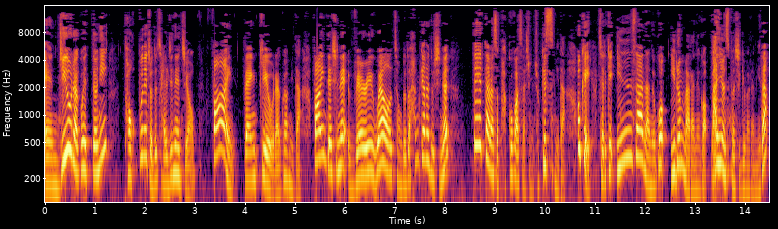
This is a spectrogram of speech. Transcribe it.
And you라고 했더니 덕분에 저도 잘 지내죠. Fine, thank you 라고 합니다. Fine 대신에 very well 정도도 함께 알아두시면 때에 따라서 바꿔가서 하시면 좋겠습니다. 오케이. 자, 이렇게 인사 나누고 이름 말하는 거 많이 연습하시기 바랍니다.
